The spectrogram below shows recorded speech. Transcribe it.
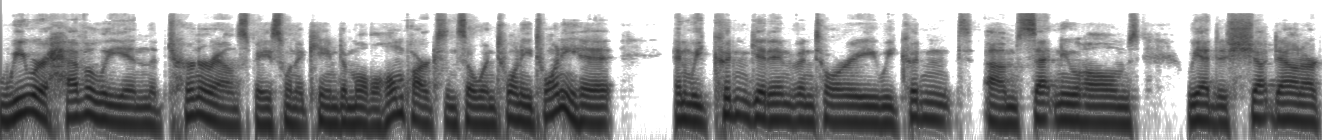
we were heavily in the turnaround space when it came to mobile home parks. And so when 2020 hit and we couldn't get inventory, we couldn't um, set new homes, we had to shut down our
